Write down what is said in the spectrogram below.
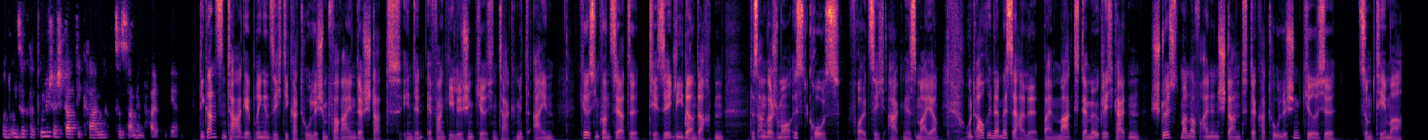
und unser katholischer Stadtdekan zusammenhalten werden. Die ganzen Tage bringen sich die katholischen Pfarreien der Stadt in den evangelischen Kirchentag mit ein. Kirchenkonzerte, Thésée-Liederandachten. Das Engagement ist groß, freut sich Agnes Meyer. Und auch in der Messehalle beim Markt der Möglichkeiten stößt man auf einen Stand der katholischen Kirche zum Thema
